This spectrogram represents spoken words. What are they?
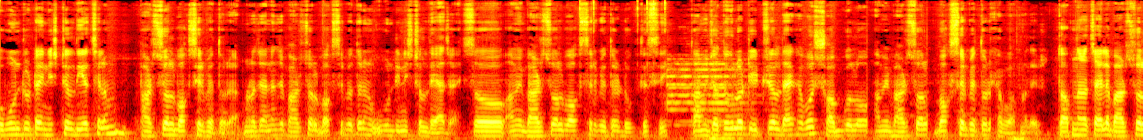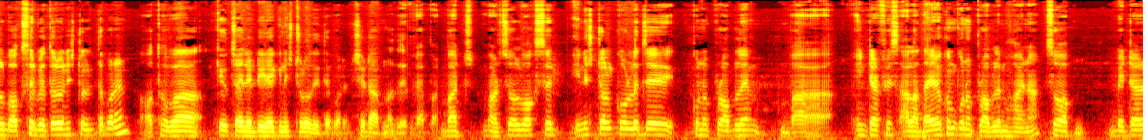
উবুন্টুটা ইনস্টল দিয়েছিলাম ভার্চুয়াল বক্সের ভেতরে। আপনারা জানেন যে ভার্চুয়াল বক্সের ভেতরে উবুন্টু ইনস্টল দেওয়া যায়। সো আমি ভার্চুয়াল বক্সের ভেতরে ঢুকতেছি। তো আমি যতগুলো টিউটোরিয়াল দেখাবো, সবগুলো আমি ভার্চুয়াল বক্সের ভেতরে দেখাবো আপনাদের। তো আপনারা চাইলে ভার্চুয়াল বক্সের ভেতরে ইনস্টল দিতে পারেন, অথবা কেউ চাইলে ডিরেক্ট ইনস্টলও দিতে পারেন, সেটা আপনাদের ব্যাপার। বাট ভার্চুয়াল বক্সের ইনস্টল করলে যে কোনো প্রবলেম বা ইন্টারফেস আলাদা, এরকম কোনো প্রবলেম হয় না। সো বেটার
